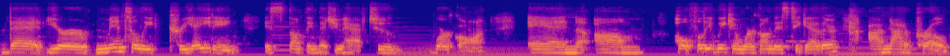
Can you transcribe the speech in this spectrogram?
that you're mentally creating is something that you have to work on. And um, hopefully, we can work on this together. I'm not a pro.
